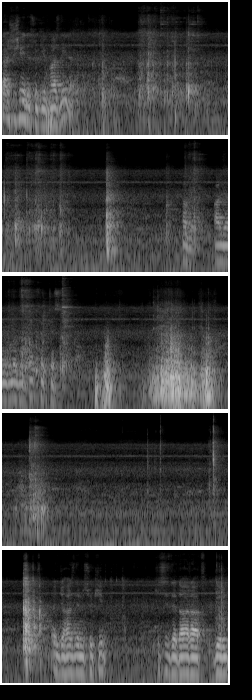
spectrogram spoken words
Ben şu şeyi de sökeyim hazneyi de. Tabii alyanı bulabilirsek sökeceğiz. Önce haznemi sökeyim ki siz de daha rahat görün.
